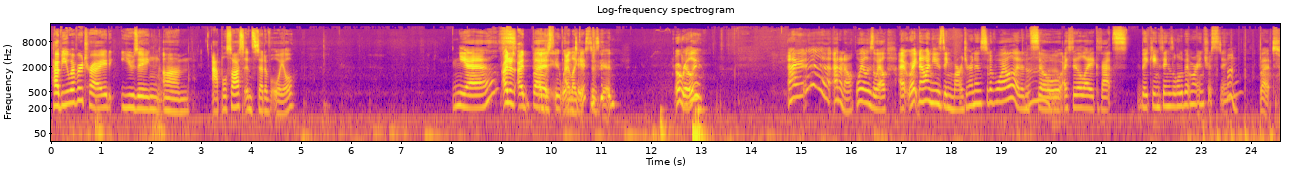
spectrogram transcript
Have you ever tried using um, applesauce instead of oil? Yes. I just, I, but I just, it wouldn't like taste it. as good. Oh really? I eh, I don't know. Oil is oil. I, right now, I'm using margarine instead of oil, and so I feel like that's making things a little bit more interesting. Fun. But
